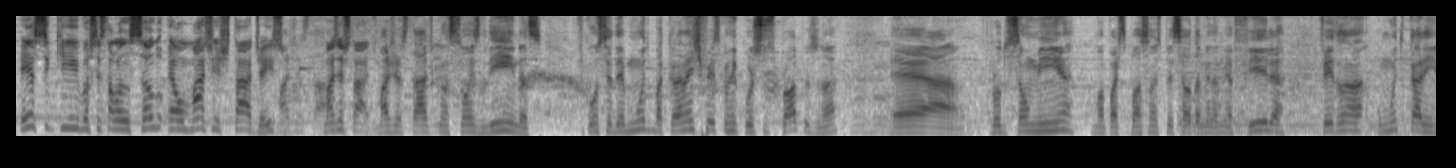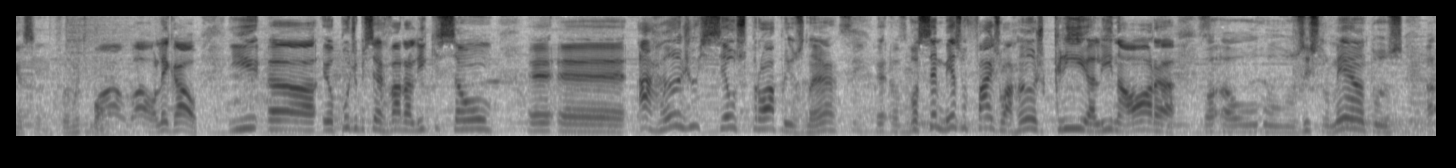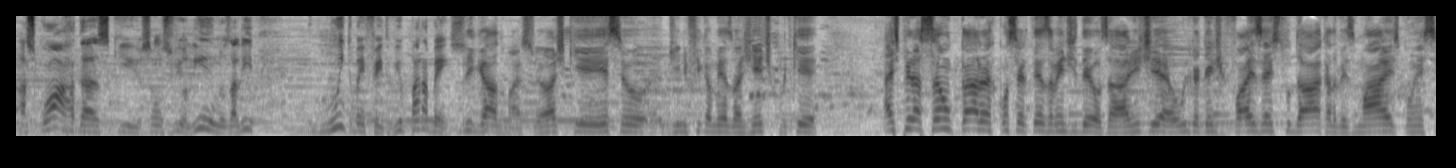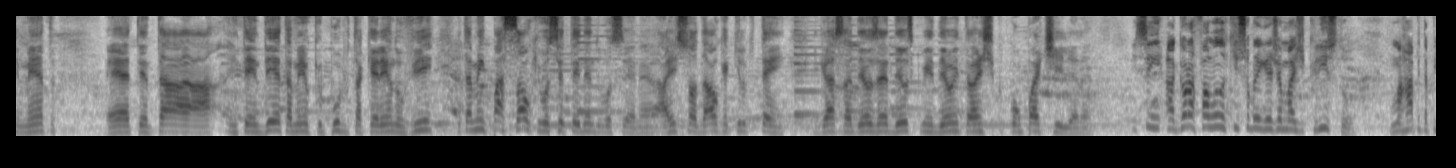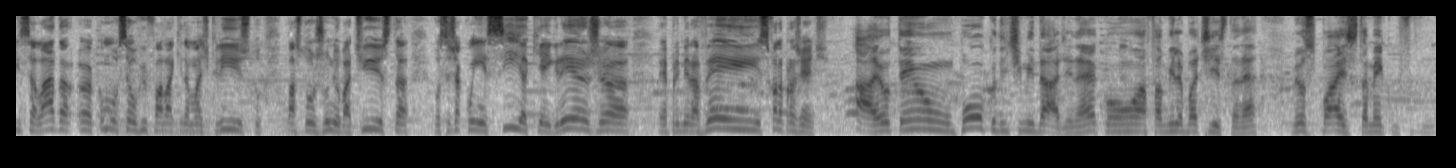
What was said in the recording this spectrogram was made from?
Esse, que você está lançando é o Majestade, é isso? Majestade. Majestade. Majestade, canções lindas. Ficou um CD muito bacana, a gente fez com recursos próprios, né? É, produção minha, uma participação especial também da minha filha, feito na- com muito carinho, assim, foi muito bom. Uau, uau, legal. E ah, eu pude observar ali que são é, é, arranjos seus próprios, né? Sim, É, Você mesmo faz o arranjo, cria ali na hora o- os instrumentos, as cordas, que são os violinos ali. Muito bem feito, viu? Parabéns. Obrigado, Márcio. Eu acho que esse dignifica mesmo a gente, porque a inspiração, claro, é, com certeza vem de Deus. A gente, é, a única que a gente faz é estudar cada vez mais, conhecimento, é tentar entender também o que o público está querendo ouvir e também passar o que você tem dentro de você, né? A gente só dá o que aquilo que tem. E graças a Deus é Deus que me deu, então a gente compartilha, né? E sim, agora falando aqui sobre a Igreja Mais de Cristo, uma rápida pincelada, ah, como você ouviu falar aqui da Mais de Cristo, pastor Júnior Batista, você já conhecia aqui a igreja, é primeira vez? Fala pra gente. Ah, eu tenho um pouco de intimidade, né, com a família Batista, né? Meus pais também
